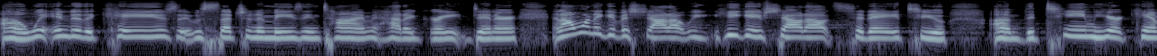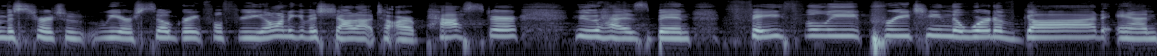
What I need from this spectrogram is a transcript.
uh, went into the caves. It was such an amazing time, had a great dinner. And I want to give a shout out. We, he gave shout outs today to um, the team here at Canvas Church. We are so grateful for you. I want to give a shout out to our pastor who has been faithfully preaching the word of God and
